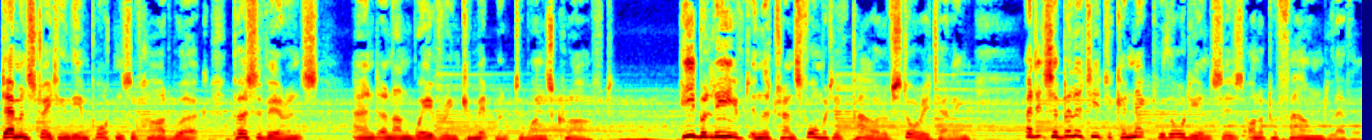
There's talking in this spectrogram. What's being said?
demonstrating the importance of hard work, perseverance and an unwavering commitment to one's craft. He believed in the transformative power of storytelling and its ability to connect with audiences on a profound level.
